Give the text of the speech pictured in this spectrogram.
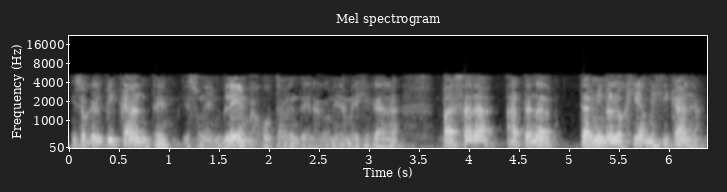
hizo que el picante, que es un emblema justamente de la comida mexicana, pasara a tener terminología mexicana.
